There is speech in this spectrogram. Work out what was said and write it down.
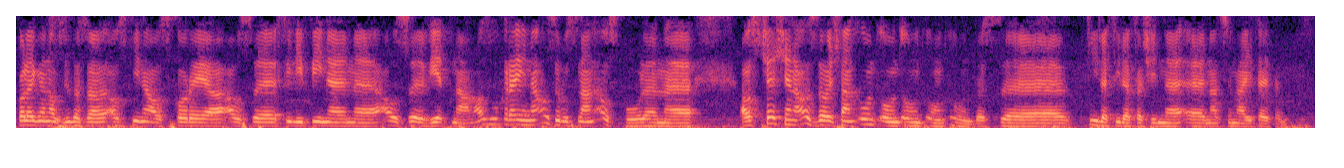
Kollegen, ob sind das aus China, aus Korea, aus Philippinen, aus Vietnam, aus Ukraine, aus Russland, aus Polen, aus Tschechien, aus Deutschland und, und, und, und, und. Das viele, viele verschiedene Nationalitäten.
